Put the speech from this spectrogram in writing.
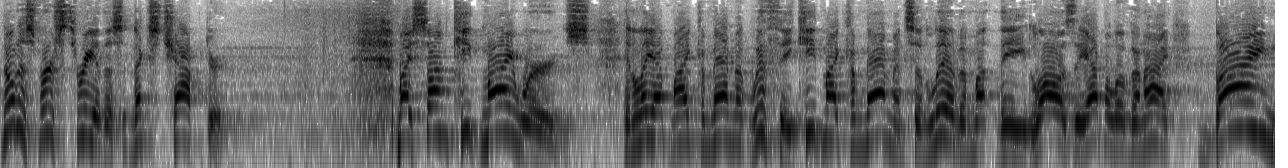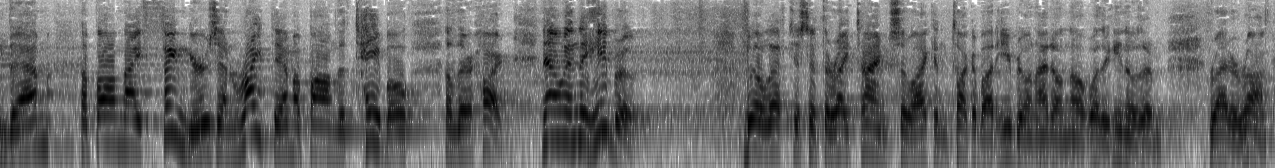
Notice verse 3 of this next chapter. My son, keep my words and lay up my commandment with thee. Keep my commandments and live in the laws, the apple of thine eye. Bind them upon thy fingers and write them upon the table of their heart. Now, in the Hebrew, Bill left just at the right time, so I can talk about Hebrew, and I don't know whether he knows I'm right or wrong.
